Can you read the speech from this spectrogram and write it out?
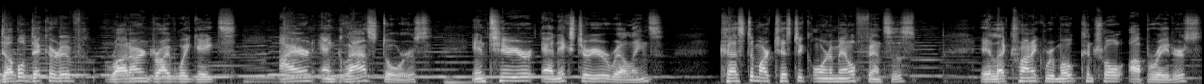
Double decorative wrought iron driveway gates, iron and glass doors, interior and exterior railings, custom artistic ornamental fences, electronic remote control operators,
